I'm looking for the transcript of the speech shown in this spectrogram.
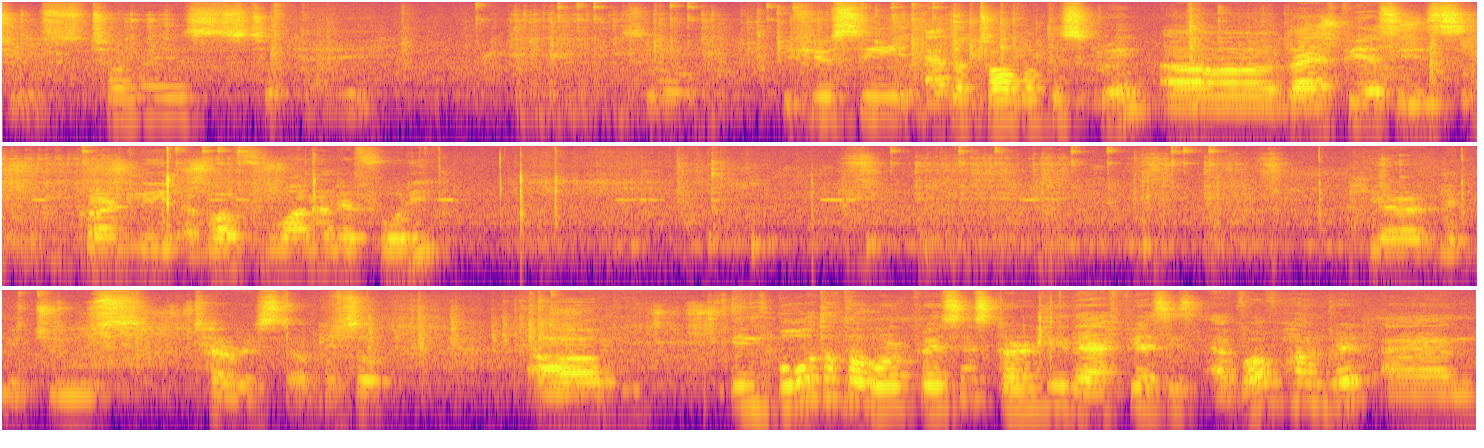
choose terrorist. Okay. So if you see at the top of the screen, uh, the FPS is currently above 140. Here, let me choose terrorist. Okay, so um, in both of the workplaces, currently the FPS is above 100, and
